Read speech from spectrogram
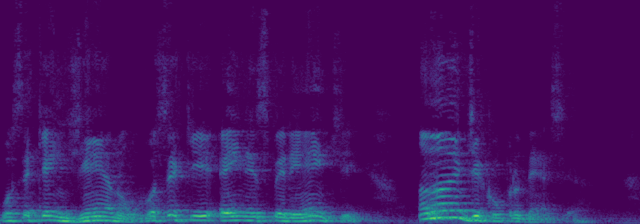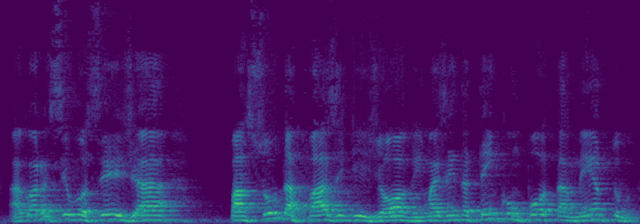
Você que é ingênuo, você que é inexperiente, ande com prudência. Agora, se você já passou da fase de jovem, mas ainda tem comportamento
